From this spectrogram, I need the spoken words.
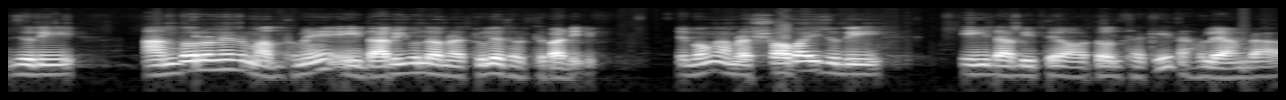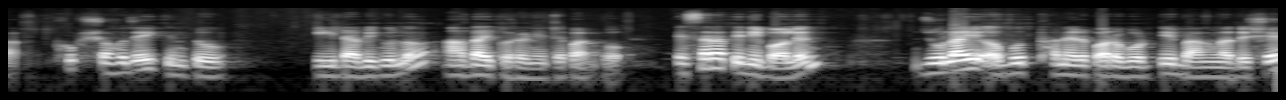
যদি আন্দোলনের মাধ্যমে এই দাবিগুলো আমরা তুলে ধরতে পারি এবং আমরা সবাই যদি এই দাবিতে অটল থাকি, তাহলে আমরা খুব সহজেই কিন্তু এই দাবিগুলো আদায় করে নিতে পারব। এছাড়া তিনি বলেন, জুলাই অভ্যুত্থানের পরবর্তী বাংলাদেশে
